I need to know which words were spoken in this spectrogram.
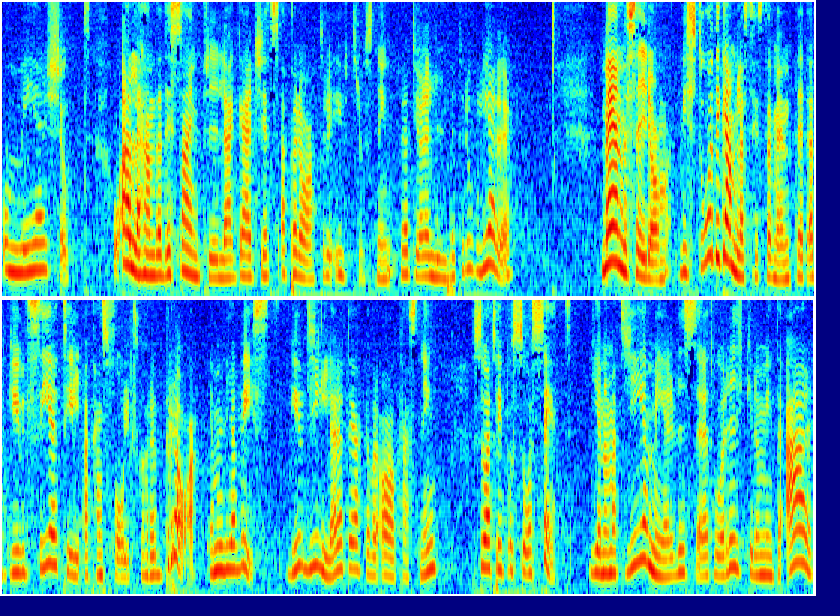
och mer kött och allehanda designprylar, gadgets, apparater och utrustning för att göra livet roligare. Men, säger de, vi står det gamla testamentet att Gud ser till att hans folk ska ha det bra. Ja, men ja, visst. Gud gillar att öka vår avkastning så att vi på så sätt, genom att ge mer, visar att vår rikedom inte är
